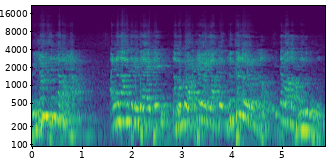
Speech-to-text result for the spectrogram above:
വെല്ലുവിളിച്ചിട്ട് പറയാം. അന്നദാനത്തിനെതിരായിട്ട് നമുക്ക് വടക്കേ വരികൾക്ക് നിൽക്കേണ്ടി വരുമെന്നില്ല ഇത്ര മാത്രം പറഞ്ഞു പറഞ്ഞിട്ടുള്ളത്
